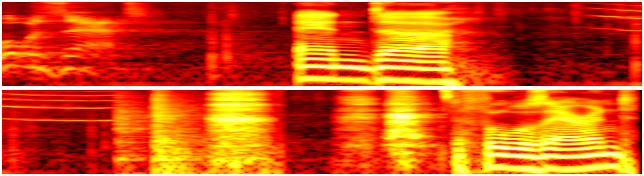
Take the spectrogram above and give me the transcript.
what was that? and uh, The Fool's Errand,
